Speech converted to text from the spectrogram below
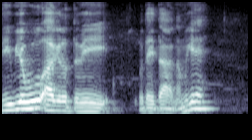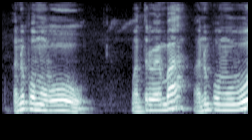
ದಿವ್ಯವೂ ಆಗಿರುತ್ತವೆ. ಗೊತ್ತಾಯ್ತಾ? ನಮಗೆ ಅನುಪಮವು, ಮಂತ್ರವೆಂಬ ಅನುಪಮವು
